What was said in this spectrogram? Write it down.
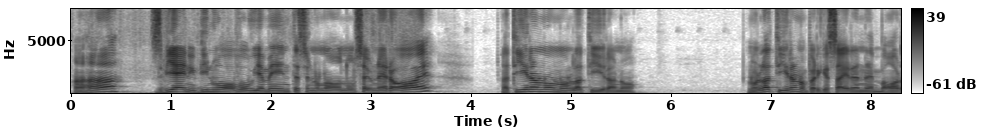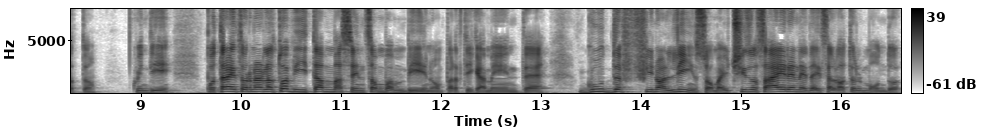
Uh -huh. Svieni di nuovo, ovviamente, se no, non sei un eroe. La tirano o non la tirano? Non la tirano perché Siren è morto. Quindi potrai tornare alla tua vita ma senza un bambino praticamente. Good fino a lì insomma hai ucciso Siren ed hai salvato il mondo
